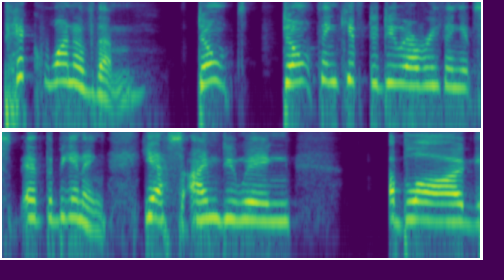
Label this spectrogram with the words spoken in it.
pick one of them don't don't think you have to do everything it's at the beginning yes i'm doing a blog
